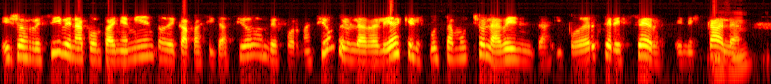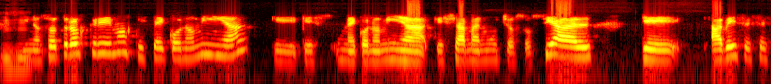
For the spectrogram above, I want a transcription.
ellos reciben acompañamiento de capacitación, de formación, pero la realidad es que les cuesta mucho la venta y poder crecer en escala. Y nosotros creemos que esta economía, que, que, es una economía que llaman mucho social, que a veces es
